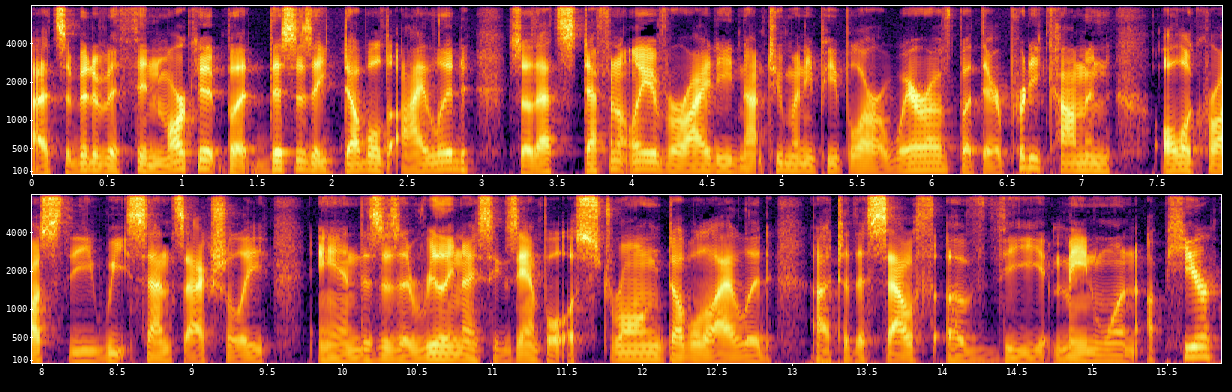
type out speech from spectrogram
Uh, it's a bit of a thin market, but this is a doubled eyelid. So that's definitely a variety not too many people are aware of, but they're pretty common all across the wheat cents actually. And this is a really nice example, a strong doubled eyelid uh, to the south of the main one up here.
